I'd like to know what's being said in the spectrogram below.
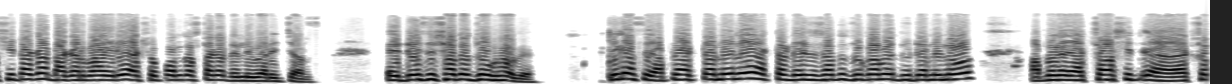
আশি টাকা, ঢাকার বাইরে একশো পঞ্চাশ টাকা ডেলিভারি চার্জ এই ড্রেসের সাথে যোগ হবে। ঠিক আছে, আপনি একটা নিলে, একটা ড্রেসের সাথে যোগ হবে, দুইটা নিলেও আপনার একশো আশি একশো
